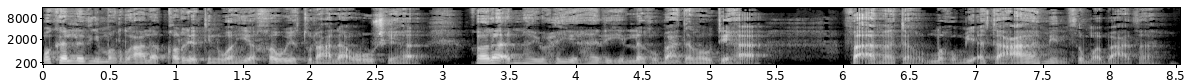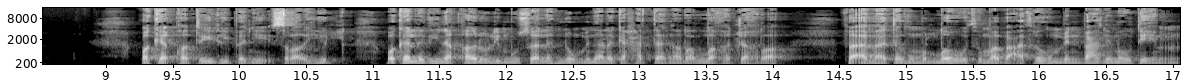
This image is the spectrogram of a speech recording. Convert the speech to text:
وكالذي مر على قرية وهي خاوية على عروشها قال أن يحيي هذه الله بعد موتها. فأماته الله مئة عام ثم بعثه. وكقتيل بني إسرائيل وكالذين قالوا لموسى لن نؤمن لك حتى نرى الله جهرا. فأماتهم الله ثم بعثهم من بعد موتهم.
